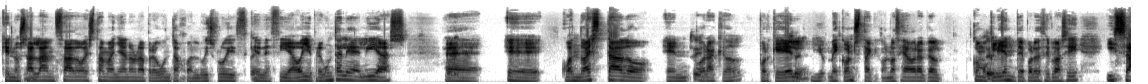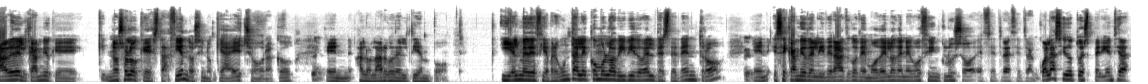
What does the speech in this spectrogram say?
que nos ha lanzado esta mañana una pregunta, Juan Luis Ruiz, que decía, oye, pregúntale a Elías eh, eh, cuando ha estado en Oracle, porque él me consta que conoce a Oracle como cliente, por decirlo así, y sabe del cambio que, no solo que está haciendo, sino que ha hecho Oracle a lo largo del tiempo. Y él me decía, pregúntale cómo lo ha vivido él desde dentro, en ese cambio de liderazgo, de modelo de negocio incluso, etcétera, etcétera. ¿Cuál ha sido tu experiencia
